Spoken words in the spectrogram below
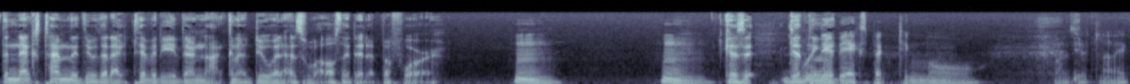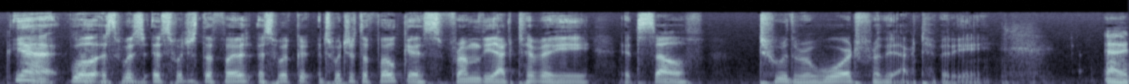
the next time they do that activity, they're not going to do it as well as they did it before. Hmm. Hmm. Because the Would they be expecting more? Was it like? Yeah, well, it, switch, it switches the fo- it, switch, it switches the focus from the activity itself to the reward for the activity. Uh,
